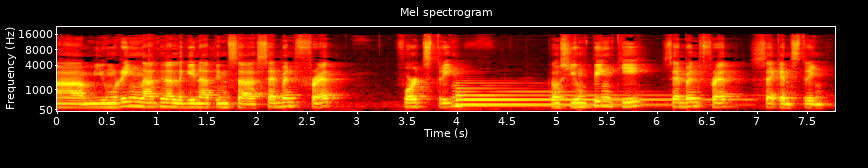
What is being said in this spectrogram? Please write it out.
um, yung ring natin nalagay natin sa 7th fret, 4th string. Tapos yung pinky, 7th fret, 2nd string.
